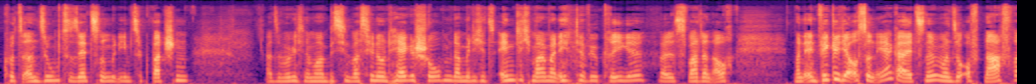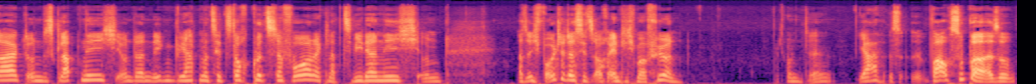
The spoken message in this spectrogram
kurz an Zoom zu setzen und mit ihm zu quatschen. Also wirklich nochmal ein bisschen was hin und her geschoben, damit ich jetzt endlich mal mein Interview kriege, weil es war dann auch, man entwickelt ja auch so einen Ehrgeiz, ne, wenn man so oft nachfragt und es klappt nicht und dann irgendwie hat man es jetzt doch kurz davor, da klappt es wieder nicht und also ich wollte das jetzt auch endlich mal führen. Und äh, ja, es war auch super. Also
